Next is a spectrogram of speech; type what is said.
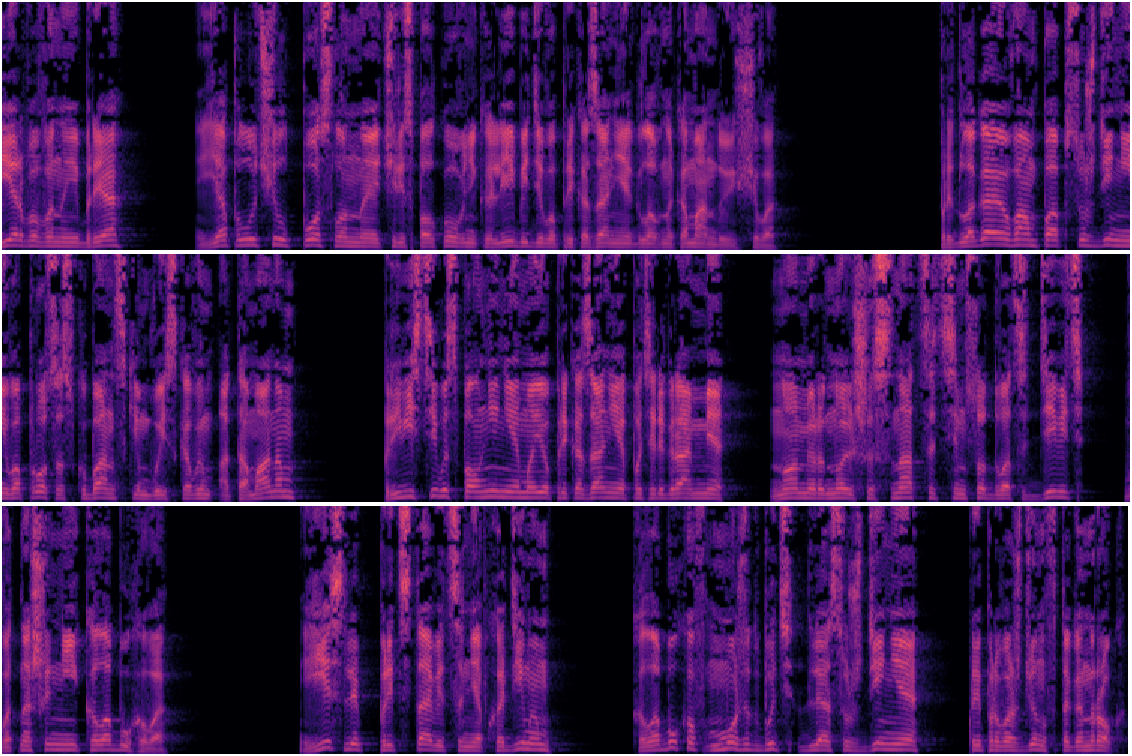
1 ноября я получил посланное через полковника Лебедева приказание главнокомандующего. Предлагаю вам по обсуждении вопроса с кубанским войсковым атаманом привести в исполнение мое приказание по телеграмме номер 016-729 в отношении Колобухова. Если представится необходимым, Колобухов может быть для осуждения припровожден в Таганрог.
